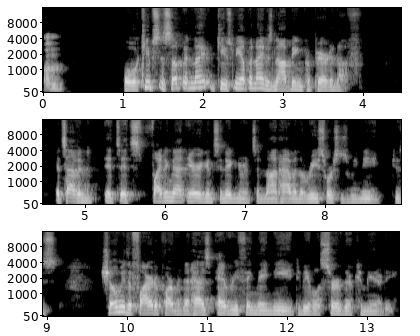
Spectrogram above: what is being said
Um, well, what keeps us up at night, keeps me up at night, is not being prepared enough. It's having it's it's fighting that arrogance and ignorance and not having the resources we need because show me the fire department that has everything they need to be able to serve their community.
